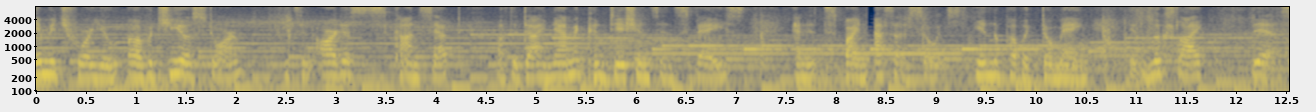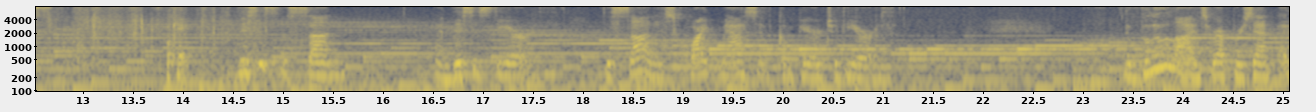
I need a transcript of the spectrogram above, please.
image for you of a geostorm. It's an artist's concept of the dynamic conditions in space and it's by NASA, so it's in the public domain. It looks like this. Okay, this is the sun, and this is the earth. The sun is quite massive compared to the earth. The blue lines represent a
